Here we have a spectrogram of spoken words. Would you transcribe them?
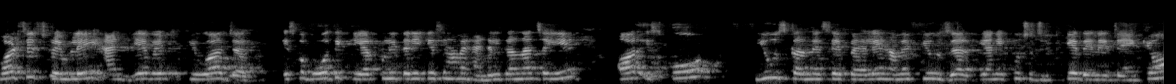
Words is firmly and give it fewer jug इसको बहुत ही केयरफुली तरीके से हमें हैंडल करना चाहिए और इसको यूज़ करने से पहले हमें फ्यू जर्क यानी कुछ झटके देने चाहिए। क्यों?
